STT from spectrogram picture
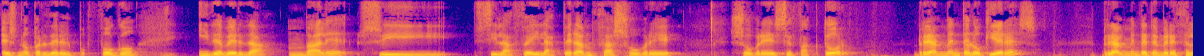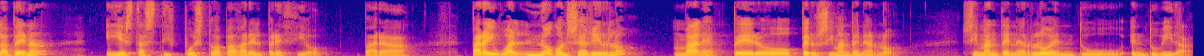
Es no perder el foco y de verdad, ¿vale? Si, si la fe y la esperanza sobre, sobre ese factor, ¿realmente lo quieres? ¿Realmente te merece la pena? Y estás dispuesto a pagar el precio para, para igual no conseguirlo, ¿vale? Pero, pero sí mantenerlo. Sí mantenerlo en tu, en tu vida.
